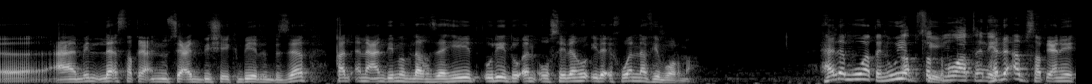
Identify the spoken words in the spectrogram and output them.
آه، عامل. لا أستطيع أن أساعد بشيء كبير بزاف. قال أنا عندي مبلغ زهيد أريد أن أوصله إلى إخواننا في بورما. هذا مواطن ويبكي. أبسط مواطنين. هذا أبسط يعني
